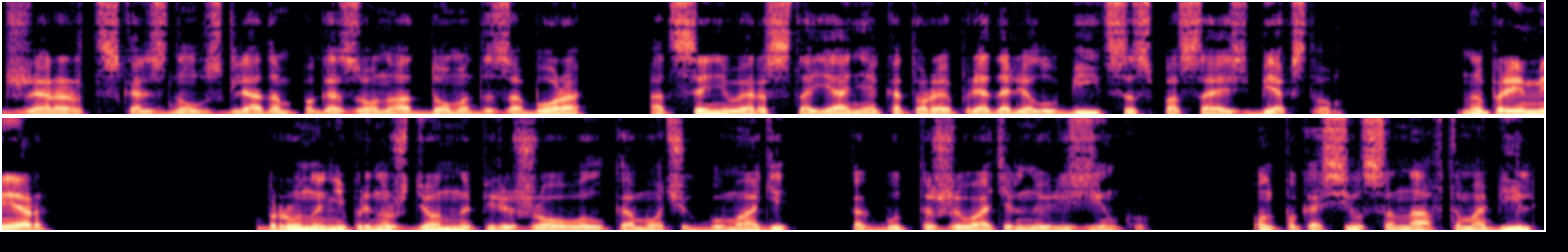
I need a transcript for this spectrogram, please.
Джерард скользнул взглядом по газону от дома до забора, оценивая расстояние, которое преодолел убийца, спасаясь бегством. Например, Бруно непринужденно пережевывал комочек бумаги, как будто жевательную резинку. Он покосился на автомобиль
